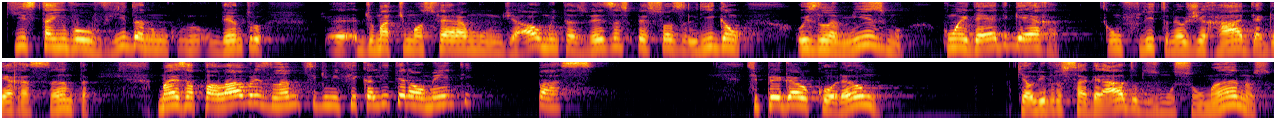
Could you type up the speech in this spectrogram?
que está envolvida num, dentro eh, de uma atmosfera mundial, muitas vezes as pessoas ligam o islamismo com a ideia de guerra, conflito, né? o jihad, a guerra santa. Mas a palavra islâmico significa literalmente paz. Se pegar o Corão, que é o livro sagrado dos muçulmanos,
